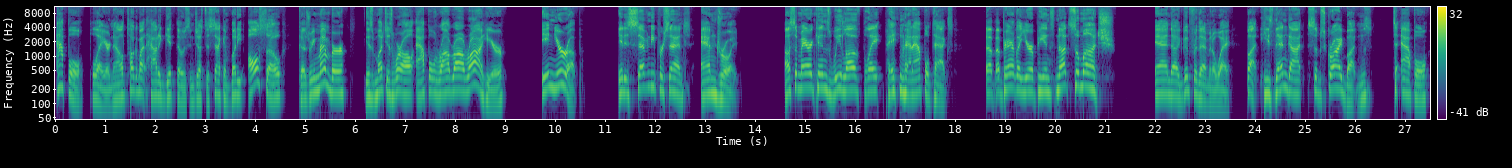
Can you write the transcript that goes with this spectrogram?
Apple player. Now, I'll talk about how to get those in just a second. But he also, because remember, as much as we're all Apple rah, rah, rah here, in Europe, it is 70% Android. Us Americans, we love play, paying that Apple tax. Uh, apparently, Europeans, not so much. And uh, good for them in a way. But he's then got subscribe buttons to Apple,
